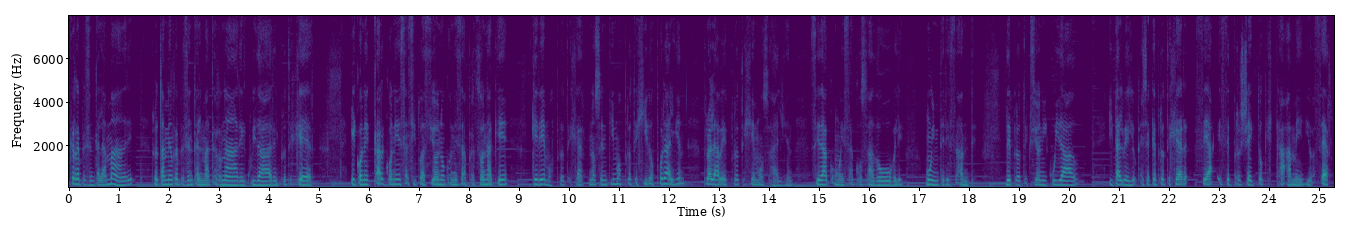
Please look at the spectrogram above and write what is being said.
que representa a la madre, pero también representa el maternar, el cuidar, el proteger, el conectar con esa situación o con esa persona que queremos proteger. Nos sentimos protegidos por alguien, pero a la vez protegemos a alguien. Se da como esa cosa doble, muy interesante, de protección y cuidado y tal vez lo que haya que proteger sea ese proyecto que está a medio hacer.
